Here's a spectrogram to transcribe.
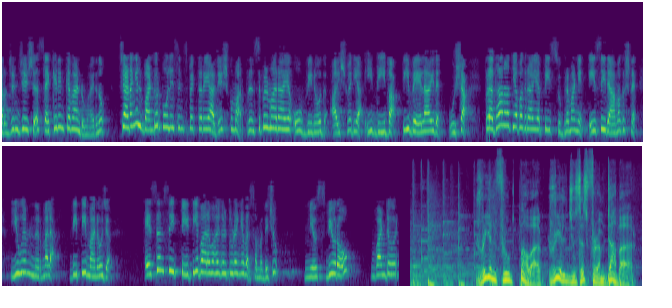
അർജുൻ ജേഷ് സെക്കൻഡ് ഇൻ കമാൻഡറുമായിരുന്നു. ചടങ്ങിൽ Wandoor police inspector A Ajesh Kumar പ്രിൻസിപ്പൽമാരായ O Vinod Aishwarya E Deepa P Velayudhan Usha പ്രധാനാധ്യാപകരായ P Subrahmanyan A C Ramakrishnan U M Nirmala V P Manoj S M C P T ഭാരവാഹികൾ തുടങ്ങിയവർ സംബന്ധിച്ചു news bureau Wandoor real fruit power real juices from Dabur.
